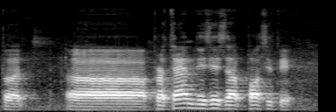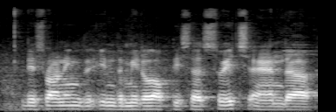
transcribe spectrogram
But uh, pretend this is a positive. This running in the middle of this uh, switch and uh,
